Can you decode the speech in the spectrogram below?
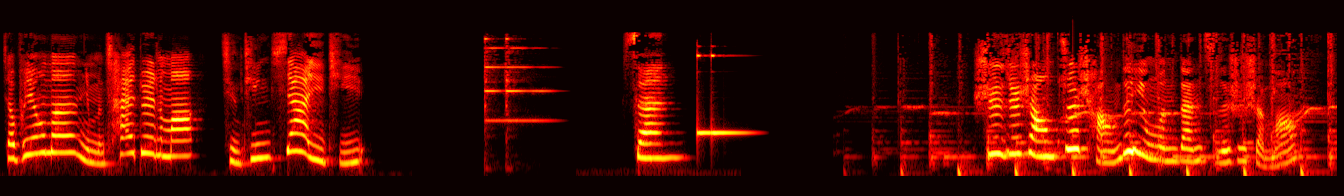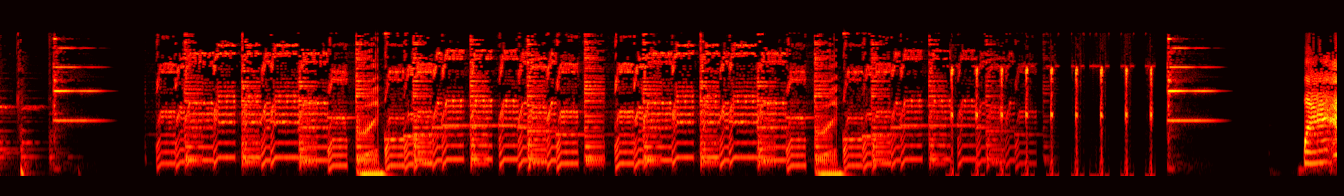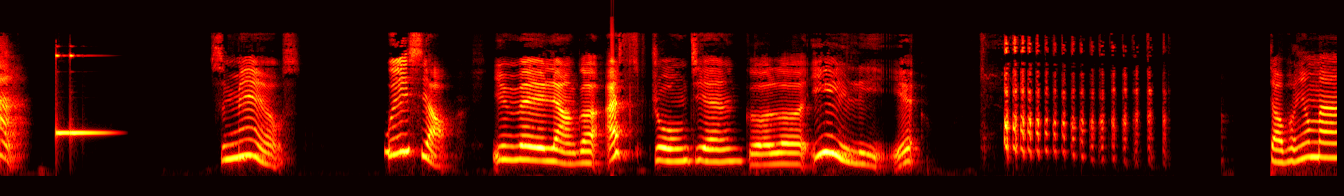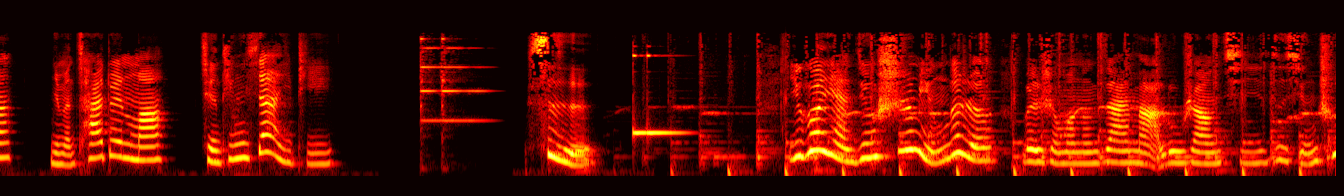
小朋友们，你们猜对了吗？请听下一题。三，世界上最长的英文单词是什么？：smiles，微笑，因为两个 s 中间隔了一里。小朋友们，你们猜对了吗？请听下一题。四，一个眼睛失明的人为什么能在马路上骑自行车？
